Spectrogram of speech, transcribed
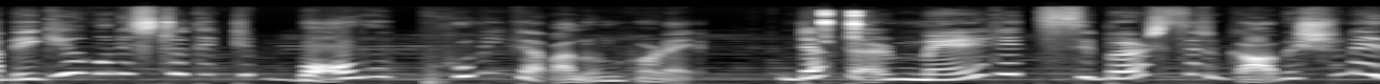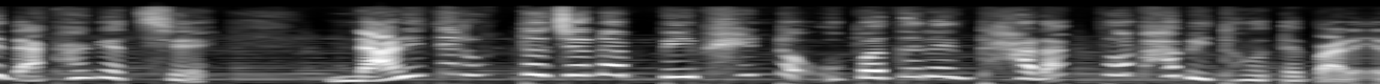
আবেগীয় ঘনিষ্ঠতা একটি বড় ভূমিকা পালন করে। ডক্টর মেরিডিথ সিবার্সের গবেষণায় দেখা গেছে, নারীদের উত্তেজনা বিভিন্ন উপাদানের ধারা প্রভাবিত হতে পারে,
